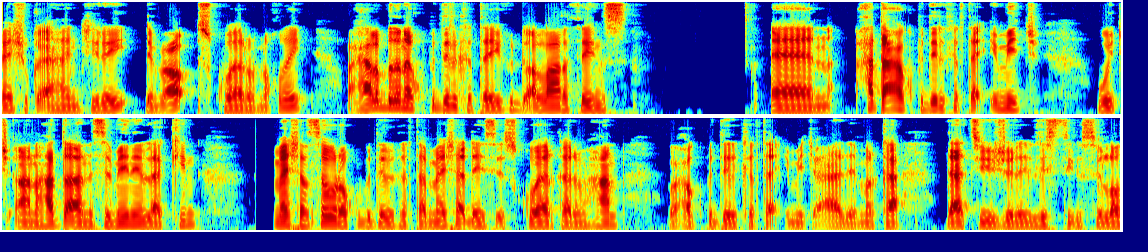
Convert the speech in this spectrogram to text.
meeshuu ka ahaan jiray dhibco square uu noqday. Waxyaalo badan aa ku bedeli kartaa you could do a lot of things xataa waxaa ku bedeli kartaa image which aan hadda aan sameynin laakiin meeshaan sawir aa ku bedeli kartaa meeshaa dhehaysa squarekan maxaan waxaa ku bedeli kartaa image caadi marka that's usually listiga si loo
